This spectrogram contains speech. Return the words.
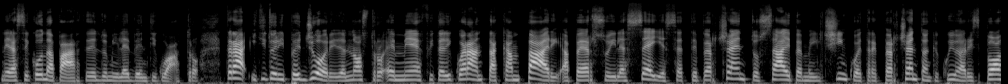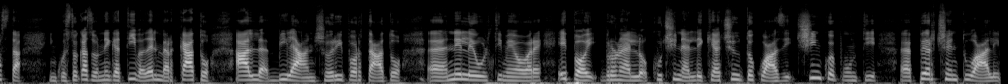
nella seconda parte del 2024. Tra i titoli peggiori del nostro MF Italy 40 Campari ha perso il 6,7%, Saipem il 5,3%, anche qui una risposta in questo caso negativa del mercato al bilancio riportato eh, nelle ultime ultime ore e poi Brunello Cucinelli che ha ceduto quasi 5 punti eh, percentuali.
